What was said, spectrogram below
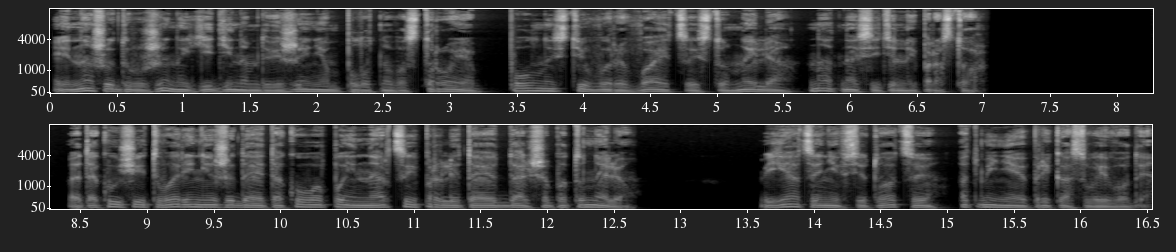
И наша дружина единым движением плотного строя полностью вырывается из туннеля на относительный простор. Атакующие твари, не ожидая такого, по инерции пролетают дальше по туннелю. Я, оценив ситуацию, отменяю приказ воеводы.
